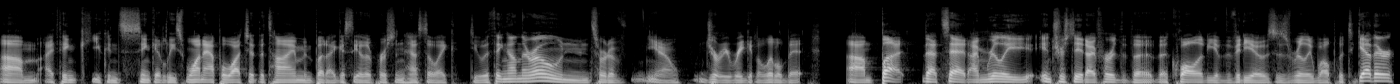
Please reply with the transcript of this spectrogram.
Um, I think you can sync at least one Apple Watch at the time, but I guess the other person has to like do a thing on their own and sort of you know jury rig it a little bit. Um, but that said, I'm really interested. I've heard that the the quality of the videos is really well put together.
